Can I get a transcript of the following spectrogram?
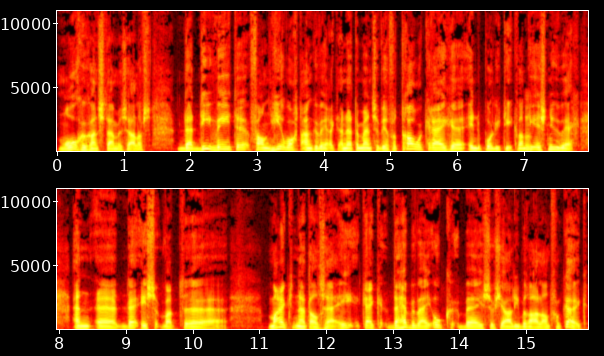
mogen gaan stemmen zelfs, dat die weten van hier wordt aan gewerkt. En dat de mensen weer vertrouwen krijgen in de politiek, want hm. die is nu weg. En uh, dat is wat... Uh, Mark net al zei, kijk, daar hebben wij ook bij Sociaal Liberaal Land van Kuik.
